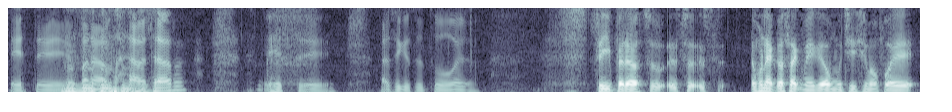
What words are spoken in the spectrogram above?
este, para, hablar. Este, así que eso estuvo bueno. Sí, pero una cosa que me quedó muchísimo fue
